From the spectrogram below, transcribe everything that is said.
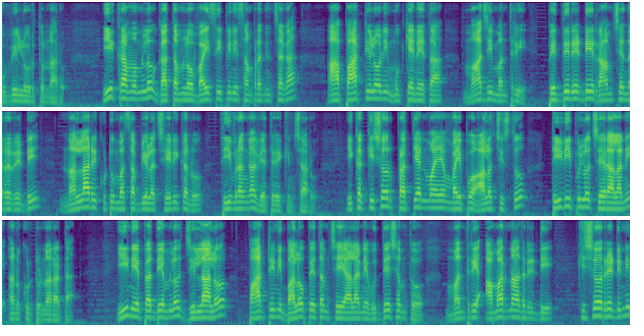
ఉవ్విల్లూరుతున్నారు ఈ క్రమంలో గతంలో వైసీపీని సంప్రదించగా ఆ పార్టీలోని ముఖ్య నేత మాజీ మంత్రి పెద్దిరెడ్డి రామచంద్రరెడ్డి నల్లారి కుటుంబ సభ్యుల చేరికను తీవ్రంగా వ్యతిరేకించారు. ఇక కిషోర్ ప్రత్యామ్నాయం వైపు ఆలోచిస్తూ టీడీపీలో చేరాలని అనుకుంటున్నారట. ఈ నేపథ్యంలో జిల్లాలో పార్టీని బలోపేతం చేయాలనే ఉద్దేశంతో మంత్రి అమర్నాథ్ రెడ్డి కిషోర్ రెడ్డిని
